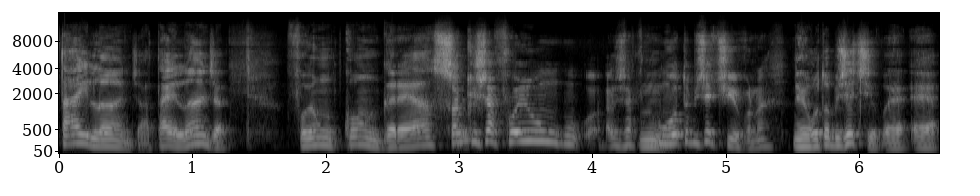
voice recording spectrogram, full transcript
Tailândia. A Tailândia foi um congresso. Só que já foi um, já foi um outro objetivo, né? É outro objetivo. É, é,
